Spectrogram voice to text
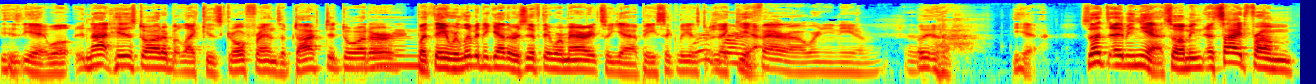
his yeah well not his daughter but like his girlfriend's adopted daughter Ronan- but they were living together as if they were married so yeah basically his Where's like Ronan yeah Farrow when you need him? Oh, Ugh. yeah so that's i mean yeah so i mean aside from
